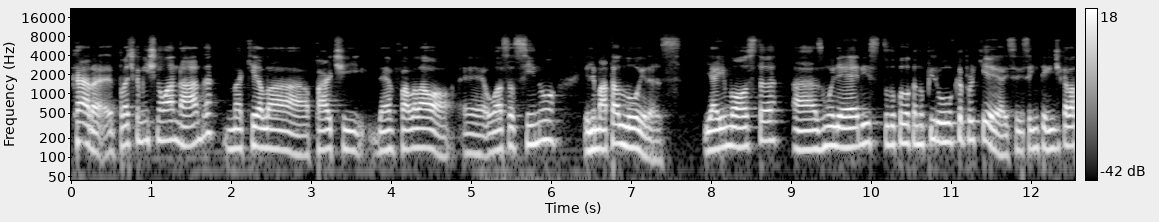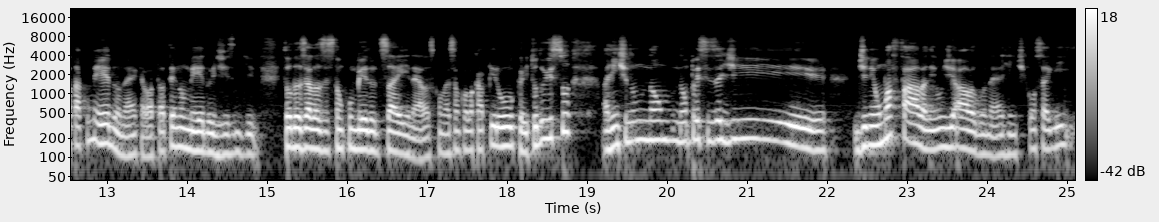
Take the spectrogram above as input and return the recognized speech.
cara, é, praticamente não há nada naquela parte, né, fala lá, ó, é, o assassino ele mata loiras. E aí mostra as mulheres tudo colocando peruca, porque aí você, entende que ela tá com medo, né? Que ela tá tendo medo de, de, Todas elas estão com medo de sair, né? Elas começam a colocar peruca. E tudo isso a gente não, não, não precisa de de nenhuma fala, nenhum diálogo, né? A gente consegue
